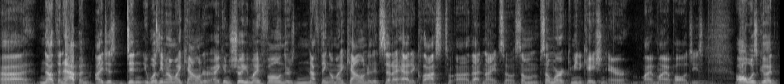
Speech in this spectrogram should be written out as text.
Uh, nothing happened. I just didn't. It wasn't even on my calendar. I can show you my phone. There's nothing on my calendar that said I had a class uh, that night. So some somewhere communication error. My my apologies. All was good.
